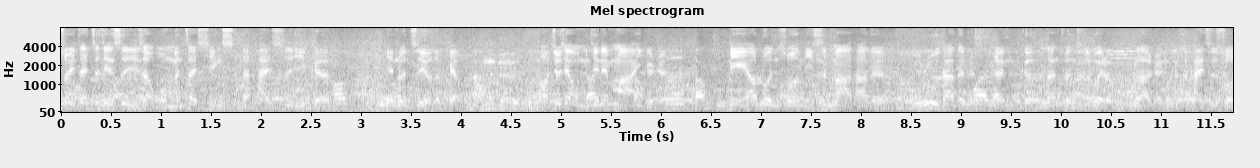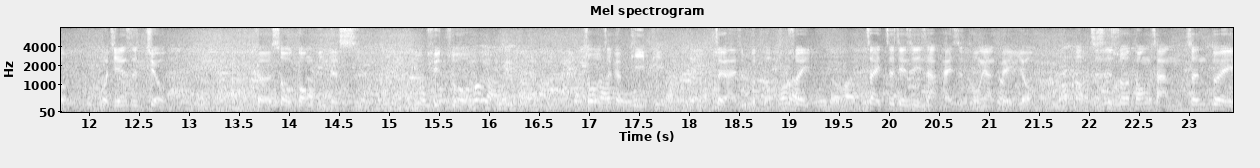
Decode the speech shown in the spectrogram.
所以在这件事情上，我们在行使的还是一个言论自由的表达。好，就像我们今天骂一个人，你也要论说你是骂他的侮辱他的人格，单纯只是为了侮辱他的人格，还是说我今天是就可受公平的事去做做这个批评，这个还是不同。所以在这件事情上，还是同样可以用。好，只是说通常针对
